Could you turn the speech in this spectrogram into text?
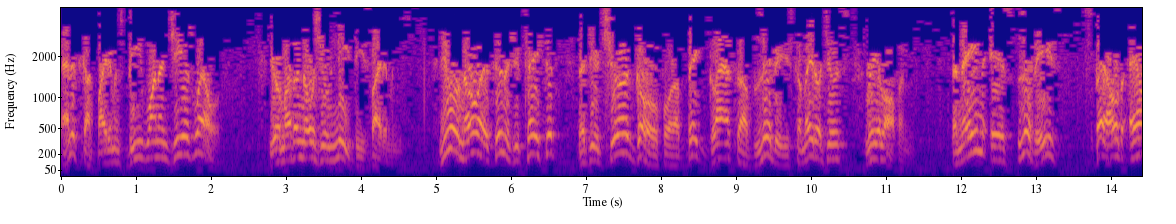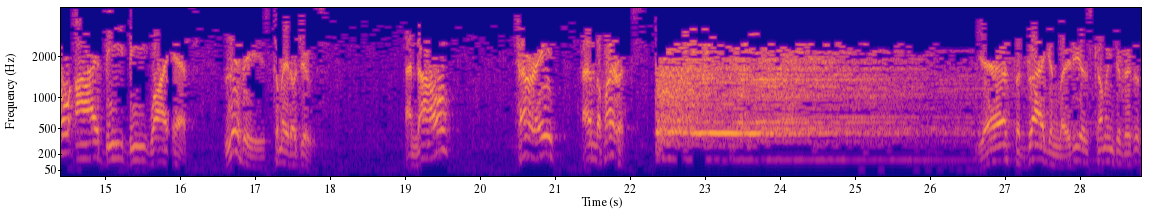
and it's got vitamins B1 and G as well. Your mother knows you need these vitamins. You'll know as soon as you taste it that you'd sure go for a big glass of Libby's tomato juice real often. The name is Libby's, spelled L-I-B-B-Y-S. Libby's tomato juice. And now, Terry and the Pirates. Yes, the Dragon Lady is coming to visit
